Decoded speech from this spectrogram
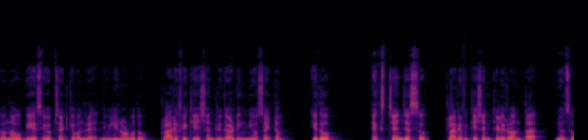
ಸೊ ನಾವು ಬಿ ಎಸ್ ಸಿ ವೆಬ್ಸೈಟ್ಗೆ ಬಂದರೆ ನೀವು ಇಲ್ಲಿ ನೋಡ್ಬೋದು ಕ್ಲಾರಿಫಿಕೇಶನ್ ರಿಗಾರ್ಡಿಂಗ್ ನ್ಯೂಸ್ ಐಟಮ್ ಇದು ಎಕ್ಸ್ಚೇಂಜಸ್ಸು ಕ್ಲಾರಿಫಿಕೇಶನ್ ಕೇಳಿರೋ ಅಂಥ ನ್ಯೂಸು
